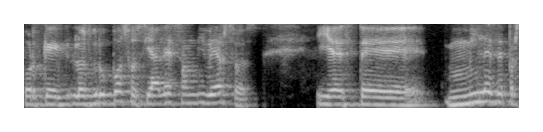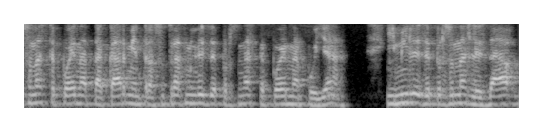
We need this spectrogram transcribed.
porque los grupos sociales son diversos y este, miles de personas te pueden atacar mientras otras miles de personas te pueden apoyar y miles de personas les da,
